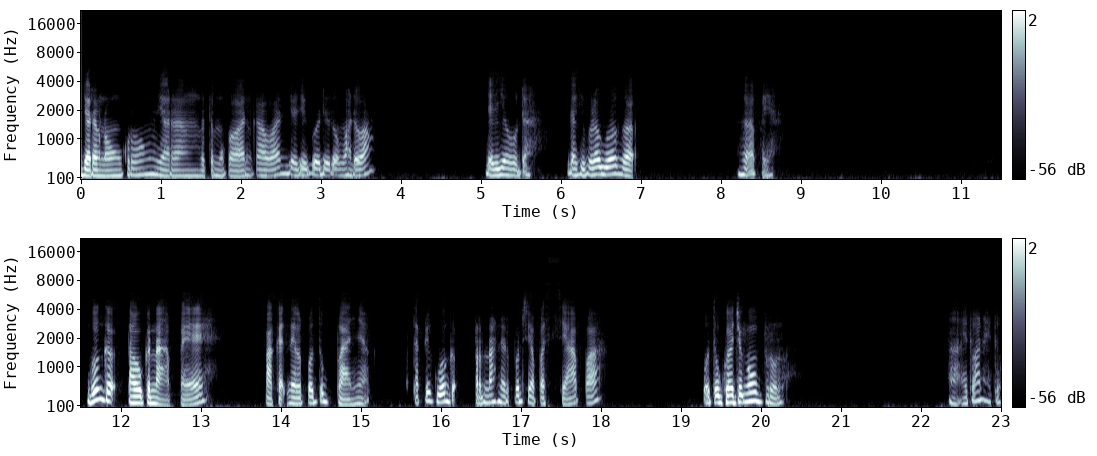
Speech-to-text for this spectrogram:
jarang nongkrong jarang ketemu kawan-kawan. Jadi gue di rumah doang. Jadi ya udah. Lagi pula gue nggak nggak apa ya gue nggak tahu kenapa paket nelpon tuh banyak tapi gue nggak pernah nelpon siapa siapa untuk gue aja ngobrol. Nah itu aneh itu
